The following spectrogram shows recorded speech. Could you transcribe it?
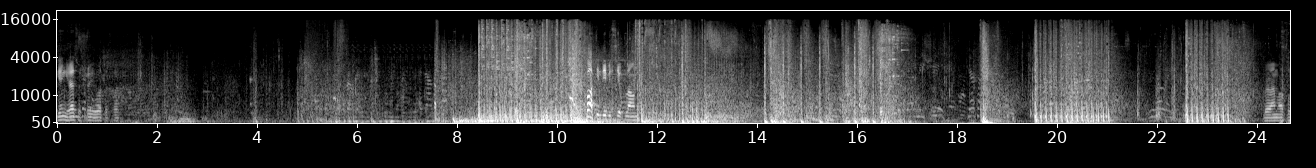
Getting rest for Ten What the fuck? Fucking DBC, clown. Bro, I'm awful.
